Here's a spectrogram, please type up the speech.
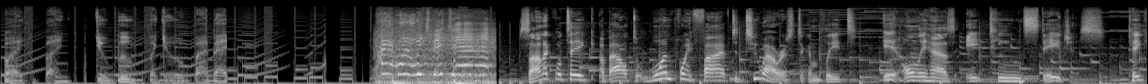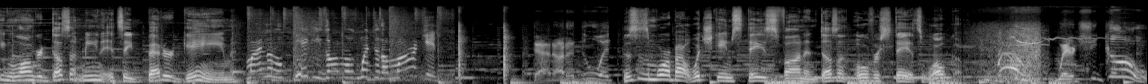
but, but, do boo, but, do, but, but. I don't want to win, Sonic will take about 1.5 to 2 hours to complete. It only has 18 stages. Taking longer doesn't mean it's a better game. My little piggies almost went to the market. That ought to do it. This is more about which game stays fun and doesn't overstay its welcome. Where'd she go?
